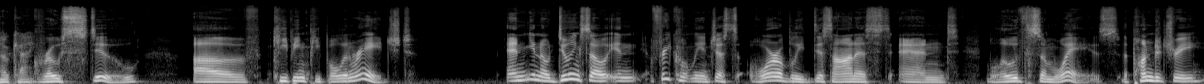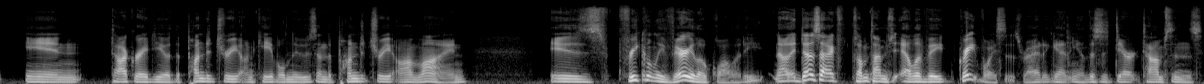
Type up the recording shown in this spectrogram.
Okay. gross stew of keeping people enraged. And you know, doing so in frequently in just horribly dishonest and loathsome ways. The punditry in talk radio, the punditry on cable news, and the punditry online is frequently very low quality. Now, it does act, sometimes elevate great voices, right? Again, you know, this is Derek Thompson's.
